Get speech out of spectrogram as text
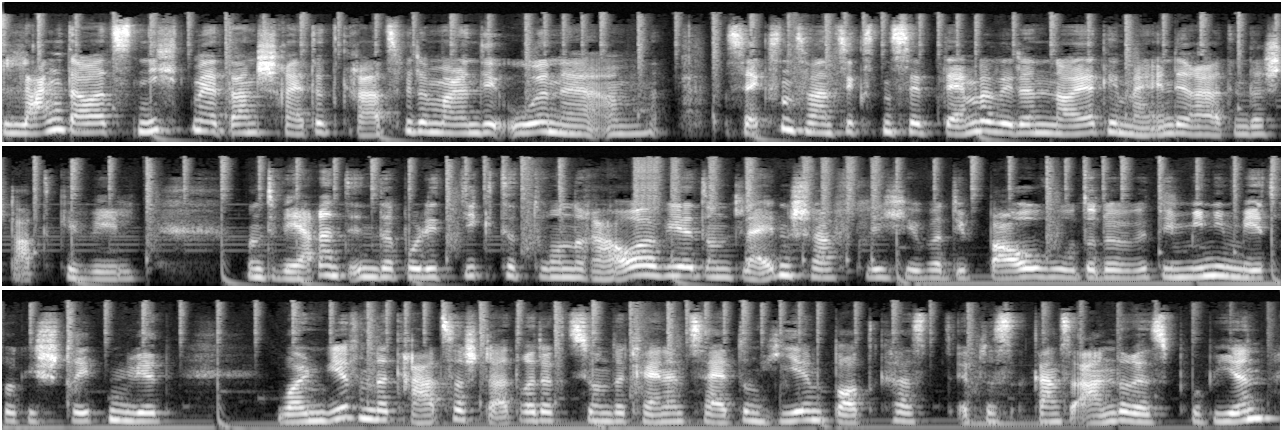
Lang dauert es nicht mehr, dann schreitet Graz wieder mal an die Urne. Am 26. September wird ein neuer Gemeinderat in der Stadt gewählt. Und während in der Politik der Ton rauer wird und leidenschaftlich über die Bauwut oder über die Minimetro gestritten wird, wollen wir von der Grazer Stadtredaktion der kleinen Zeitung hier im Podcast etwas ganz anderes probieren.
